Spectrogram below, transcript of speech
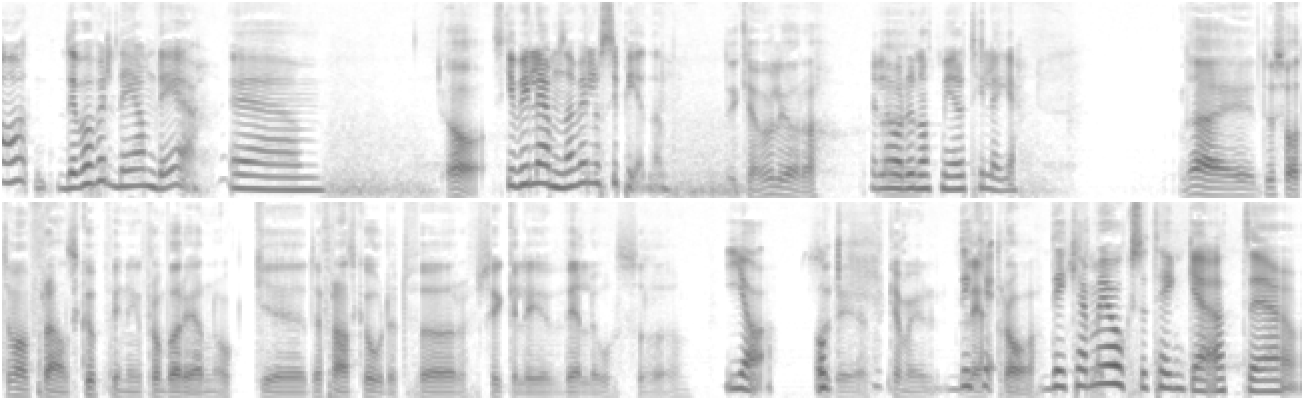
Ja, det var väl det om det. Ehm, Ja, ska vi lämna velocipeden? det kan vi väl göra. Eller har du Eh. något mer att tillägga? Nej, du sa att det var en fransk uppfinning från början och eh, det franska ordet för cykel är velo, så, Ja, så Och det kan man ju lätt kan- dra. det kan man ju också tänka att, eh,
